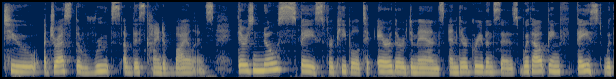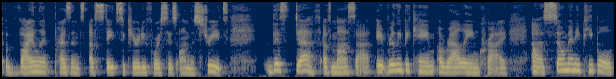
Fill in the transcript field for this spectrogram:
to address the roots of this kind of violence. There's no space for people to air their demands and their grievances without being faced with a violent presence of state security forces on the streets this death of Mahsa, it really became a rallying cry. Uh, so many people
